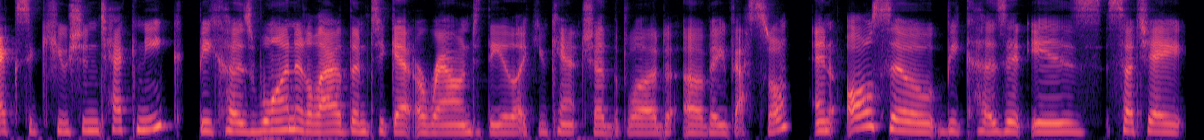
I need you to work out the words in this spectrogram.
execution technique because one, it allowed them to get around the like, you can't shed the blood of a Vestal. And also because it is such a,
